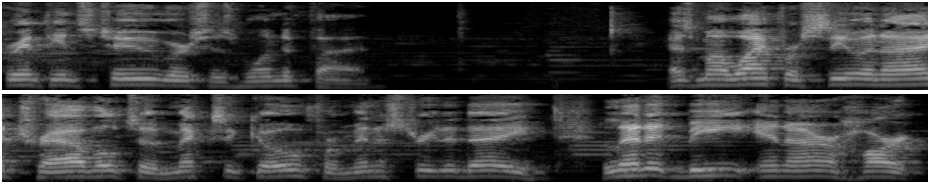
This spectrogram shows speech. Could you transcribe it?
Corinthians 2, verses 1 to 5. As my wife Rocio and I travel to Mexico for ministry today, let it be in our heart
